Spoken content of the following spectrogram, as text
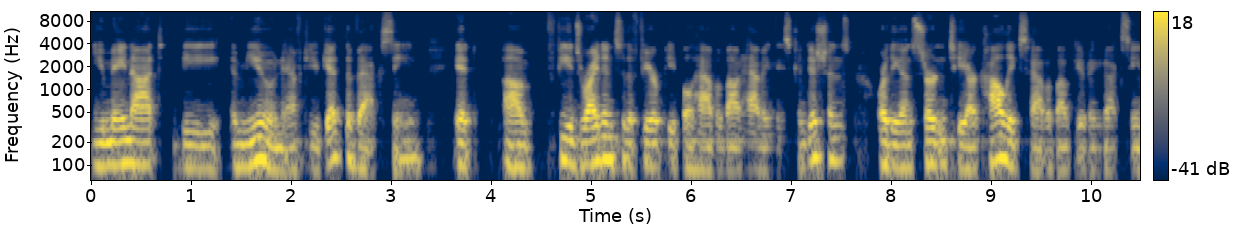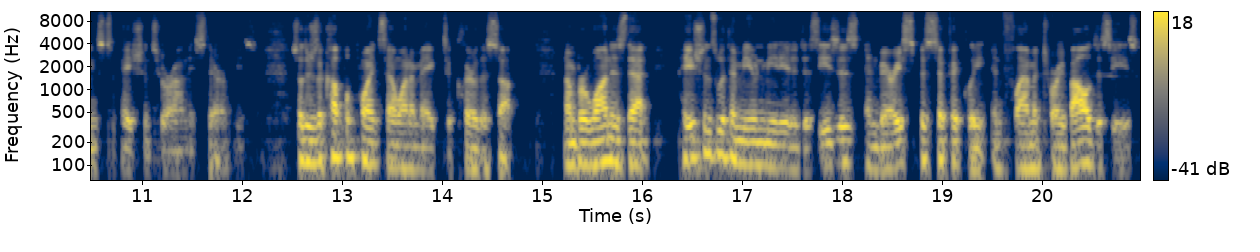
you may not be immune after you get the vaccine, it um, feeds right into the fear people have about having these conditions or the uncertainty our colleagues have about giving vaccines to patients who are on these therapies. So there's a couple points I want to make to clear this up. Number one is that patients with immune mediated diseases, and very specifically inflammatory bowel disease,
